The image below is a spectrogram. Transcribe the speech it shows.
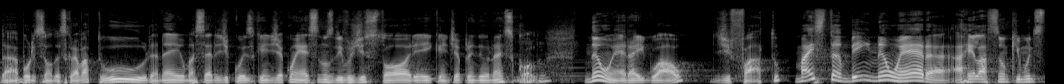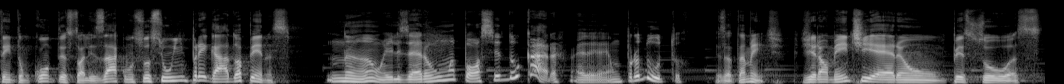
Da abolição da escravatura, né? E uma série de coisas que a gente já conhece nos livros de história e que a gente aprendeu na escola. Uhum. Não era igual, de fato, mas também não era a relação que muitos tentam contextualizar como se fosse um empregado apenas. Não, eles eram uma posse do cara. É um produto. Exatamente. Geralmente eram pessoas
